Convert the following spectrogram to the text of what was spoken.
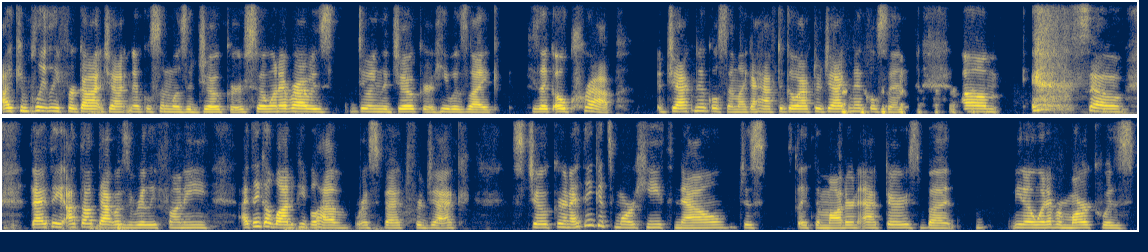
I completely forgot Jack Nicholson was a Joker. So whenever I was doing the Joker, he was like, he's like, oh crap, Jack Nicholson, like I have to go after Jack Nicholson. um, so I think I thought that was really funny. I think a lot of people have respect for Jack's Joker, and I think it's more Heath now, just like the modern actors. But you know, whenever Mark was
